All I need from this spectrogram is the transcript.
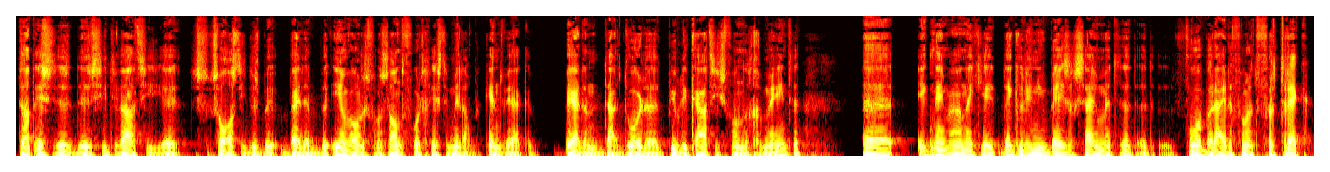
dat is de, de situatie eh, zoals die dus bij de inwoners van Zandvoort gistermiddag bekend werden door de publicaties van de gemeente. Ik neem aan dat, je, dat jullie nu bezig zijn met het, voorbereiden van het vertrek.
